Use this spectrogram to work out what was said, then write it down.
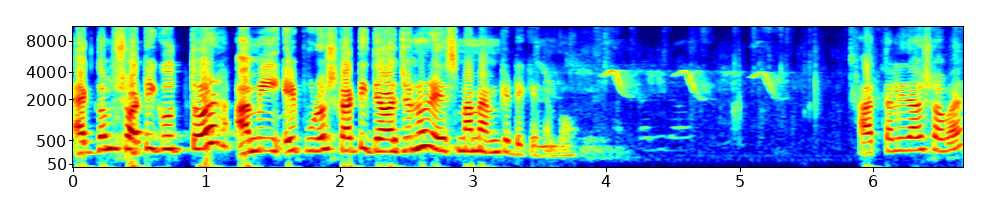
একদম সঠিক উত্তর আমি এই পুরস্কারটি দেওয়ার জন্য রেশমা ম্যামকে ডেকে নেব। হাততালি দাও সবাই।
